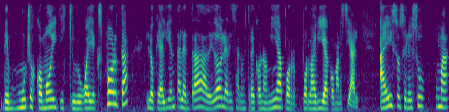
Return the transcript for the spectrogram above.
de muchos commodities que Uruguay exporta, lo que alienta la entrada de dólares a nuestra economía por, por la vía comercial. A eso se le suma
